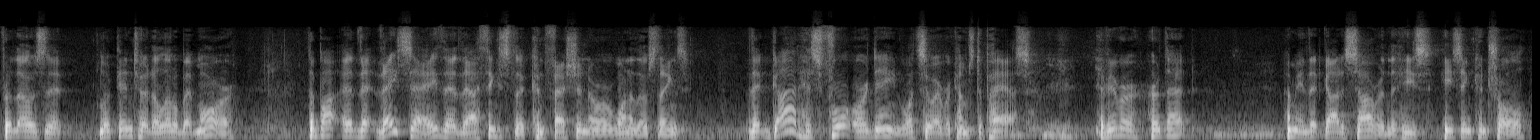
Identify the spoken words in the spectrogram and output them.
for those that looked into it a little bit more, the, uh, they say that I think it's the confession or one of those things that God has foreordained whatsoever comes to pass. Have you ever heard that? I mean, that God is sovereign, that He's He's in control,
